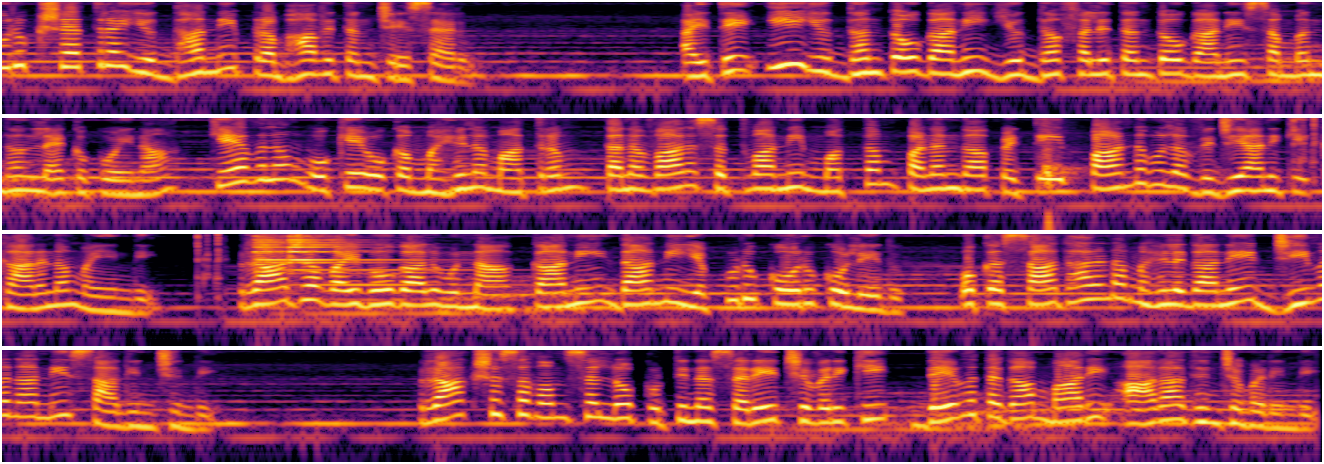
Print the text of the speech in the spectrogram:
కురుక్షేత్ర యుద్ధాన్ని ప్రభావితం చేశారు. అయితే ఈ యుద్ధంతో గాని యుద్ధ ఫలితంతో గాని సంబంధం లేకపోయినా కేవలం ఒకే ఒక మహిళ మాత్రం తన వారసత్వాన్ని మొత్తం పణంగా పెట్టి పాండవుల విజయానికి కారణమైంది. రాజ వైభోగాలు ఉన్నా కానీ దాన్ని ఎప్పుడూ కోరుకోలేదు. ఒక సాధారణ మహిళగానే జీవనాన్ని సాగించింది. రాక్షస వంశంలో పుట్టిన సరే చివరికి దేవతగా మారి ఆరాధించబడింది.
